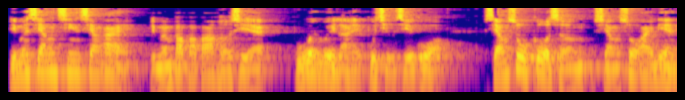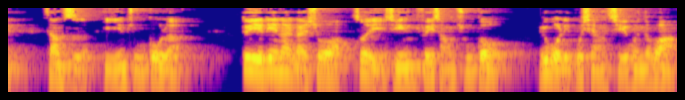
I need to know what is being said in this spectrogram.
你们相亲相爱，你们啪啪啪和谐，不问未来，不求结果，享受过程，享受爱恋。这样子已经足够了。对于恋爱来说，这已经非常足够。如果你不想结婚的话，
